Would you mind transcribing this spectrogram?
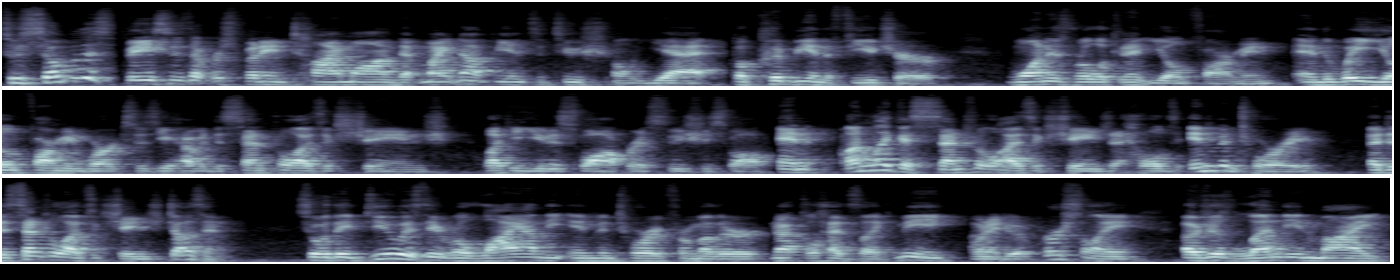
So some of the spaces that we're spending time on that might not be institutional yet, but could be in the future. One is we're looking at yield farming. And the way yield farming works is you have a decentralized exchange like a Uniswap or a SushiSwap. And unlike a centralized exchange that holds inventory, a decentralized exchange doesn't. So what they do is they rely on the inventory from other knuckleheads like me when I do it personally of just lending my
